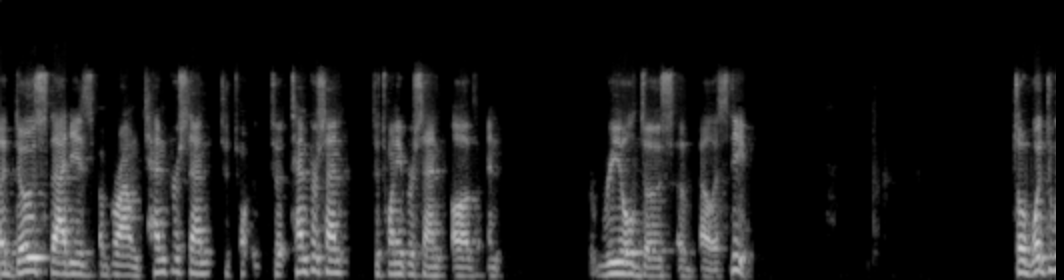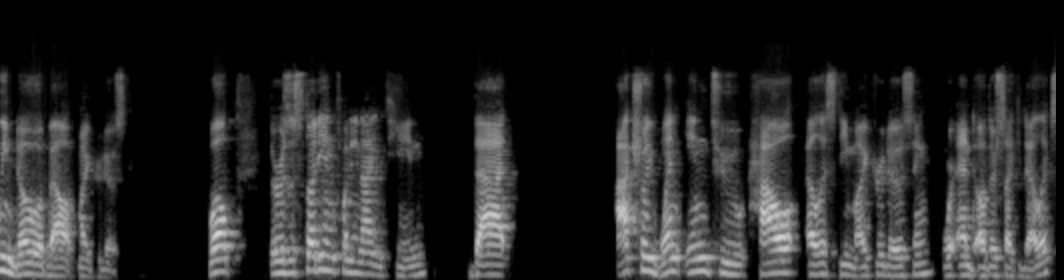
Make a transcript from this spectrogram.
a dose that is around 10% to 10% to 20% of a real dose of LSD. So what do we know about microdosing? Well, there was a study in 2019 that actually went into how LSD microdosing or and other psychedelics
